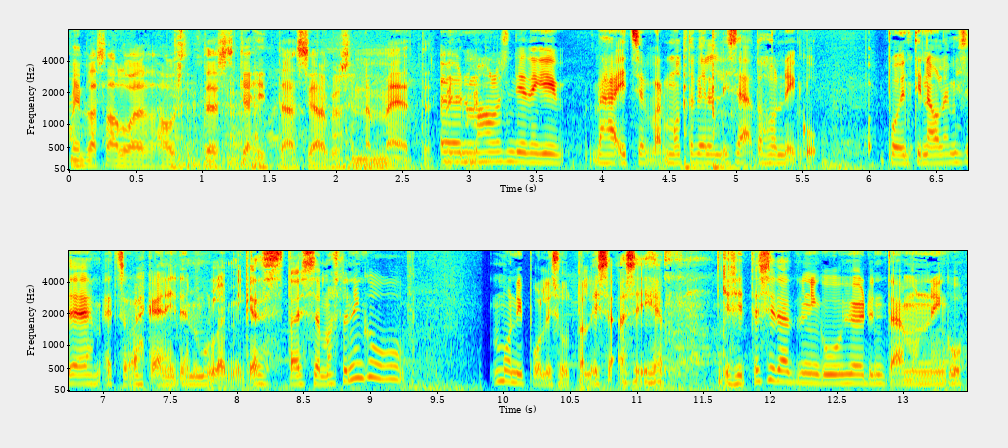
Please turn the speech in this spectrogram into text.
millaisella alueella haluaisitte sitten kehittää siellä, kun sinne menette? Öö, no mä haluaisin tietenkin vähän itsevarmuutta vielä lisää tuohon niin pointtina olemiseen, että se on ehkä eniten mulle mikä, tai semmoista niin kuin monipuolisuutta lisää siihen. Ja sitten sitä niin kuin hyödyntää mun niin kuin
